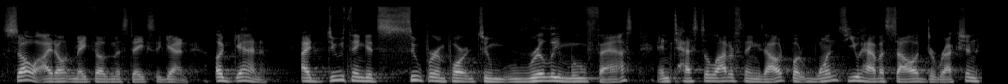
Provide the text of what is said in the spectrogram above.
so I don't make those mistakes again. Again, I do think it's super important to really move fast and test a lot of things out. But once you have a solid direction,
